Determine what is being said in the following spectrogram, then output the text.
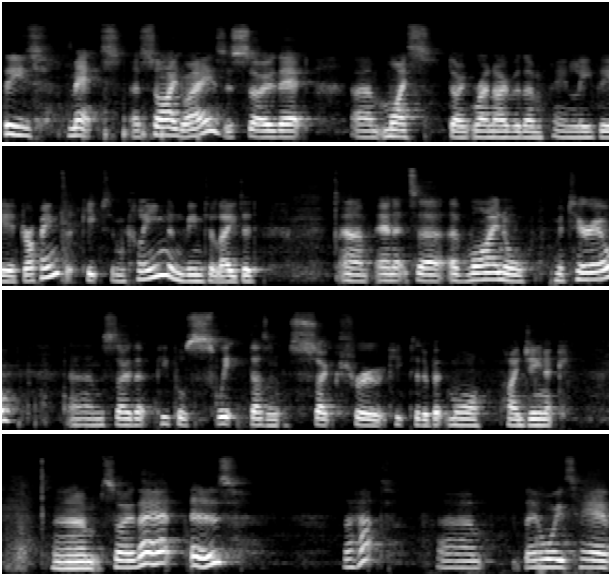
these mats are sideways is so that um, mice don't run over them and leave their droppings. It keeps them clean and ventilated. Um, and it's a, a vinyl material um, so that people's sweat doesn't soak through. It keeps it a bit more hygienic. Um, so that is the hut. They always have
